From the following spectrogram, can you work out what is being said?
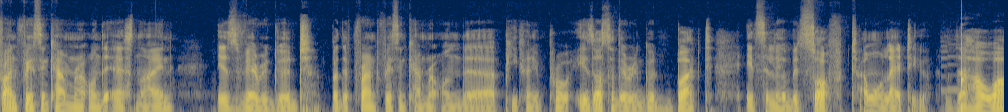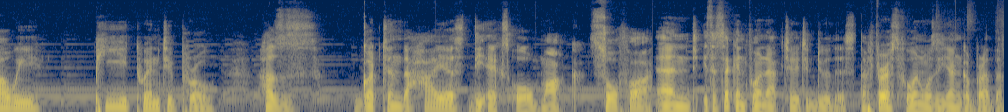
front facing camera on the S9 is very good, but the front facing camera on the P20 Pro is also very good, but it's a little bit soft. I won't lie to you. The Huawei P20 Pro has gotten the highest DxO mark so far and it's the second phone actually to do this. The first phone was a younger brother.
